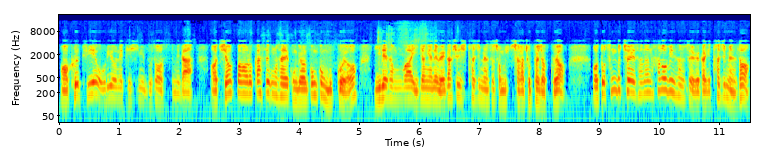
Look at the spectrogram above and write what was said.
어, 그 뒤에 오리온의 뒷심이 무서웠습니다. 어, 지역방어로 가스공사의 공격을 꽁꽁 묶고요. 이대성과 이정현의 외곽슛이 터지면서 점수차가 좁혀졌고요. 어, 또 승부처에서는 한호빈 선수의 외곽이 터지면서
